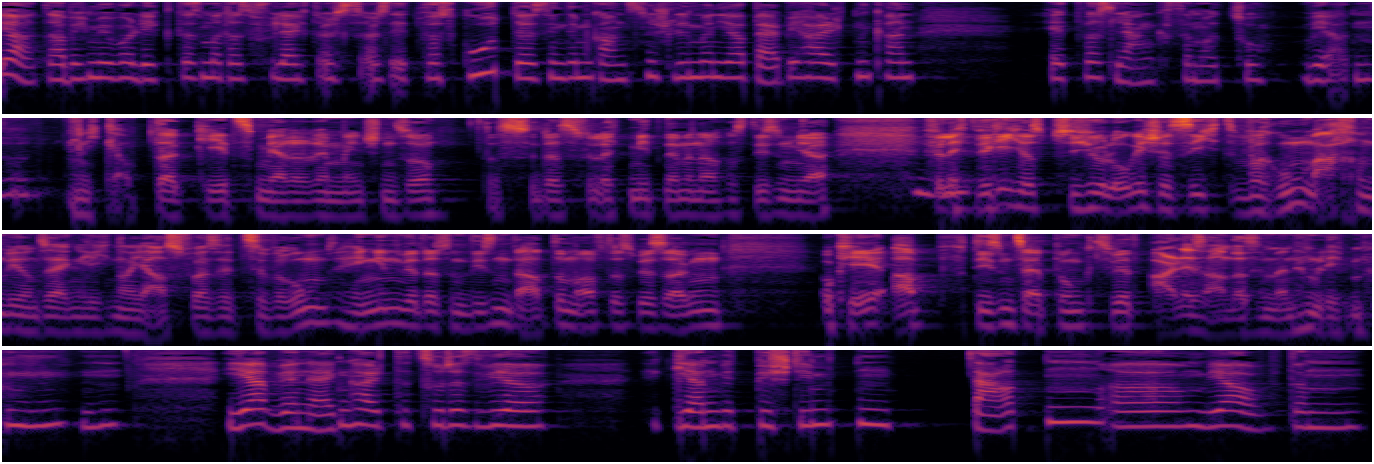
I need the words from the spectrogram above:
ja, da habe ich mir überlegt, dass man das vielleicht als, als etwas Gutes in dem ganzen schlimmen Jahr beibehalten kann, etwas langsamer zu werden. Ich glaube, da geht's mehrere Menschen so, dass sie das vielleicht mitnehmen auch aus diesem Jahr. Mhm. Vielleicht wirklich aus psychologischer Sicht, warum machen wir uns eigentlich Neujahrsvorsätze? Warum hängen wir das an diesem Datum auf, dass wir sagen, okay, ab diesem Zeitpunkt wird alles anders in meinem Leben? Mhm, mhm. Ja, wir neigen halt dazu, dass wir gern mit bestimmten Daten, ähm, ja, dann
